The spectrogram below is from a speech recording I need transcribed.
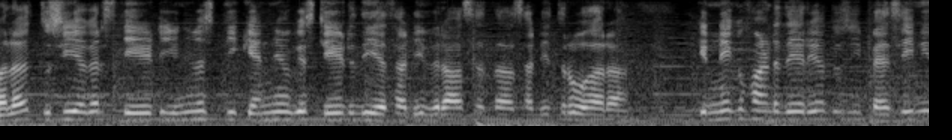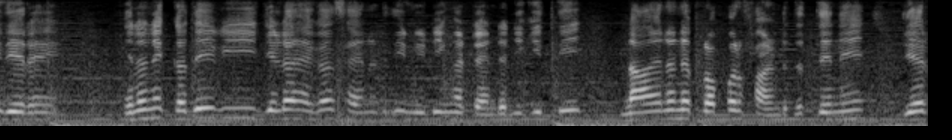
ਮਤਲਬ ਤੁਸੀਂ ਅਗਰ ਸਟੇਟ ਯੂਨੀਵਰਸਿਟੀ ਕਹਿੰਦੇ ਹੋ ਕਿ ਸਟੇਟ ਦੀ ਆ, ਸਾਡੀ ਵਿਰਾਸਤ ਆ, ਸਾਡੀ ਧਰੋਹਰ ਆ, ਕਿੰਨੇ ਕੁ ਫੰਡ ਦੇ ਰਹੇ ਹੋ? ਤੁਸੀਂ ਪੈਸੇ ਹੀ ਨਹੀਂ ਦੇ ਰਹੇ। ਇਹਨਾਂ ਨੇ ਕਦੇ ਵੀ ਜਿਹੜਾ ਹੈਗਾ ਸੈਨੇਟ ਦੀ ਮੀਟਿੰਗ ਅਟੈਂਡ ਨਹੀਂ ਕੀਤੀ। ਨਾ ਇਹਨਾਂ ਨੇ ਪ੍ਰੋਪਰ ਫੰਡ ਦਿੱਤੇ ਨੇ। They are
